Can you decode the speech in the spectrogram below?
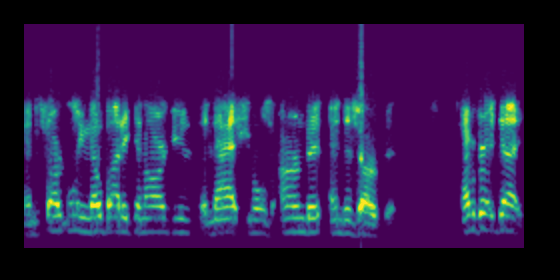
and certainly nobody can argue the Nationals earned it and deserved it. Have a great day.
